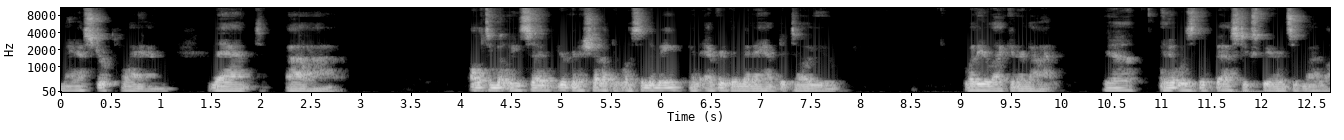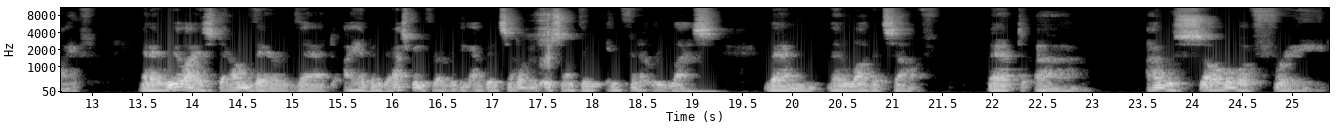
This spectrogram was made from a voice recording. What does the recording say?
master plan that uh, ultimately said, You're going to shut up and listen to me and everything that I have to tell you, whether you like it or not. Yeah. And it was the best experience of my life. And I realized down there that I had been grasping for everything. I've been settling for something infinitely less than, than love itself. That, uh, I was so afraid.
